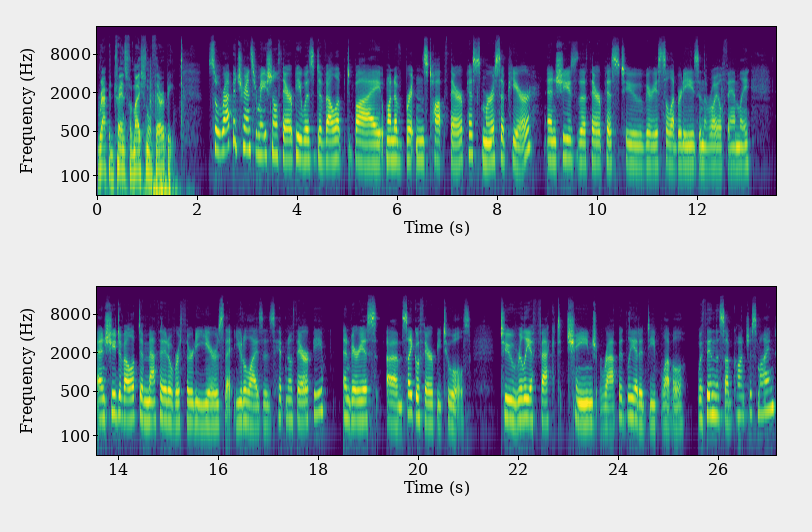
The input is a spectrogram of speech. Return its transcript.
rapid transformational therapy? So, rapid transformational therapy was developed by one of Britain's top therapists, Marissa Peer, and she's the therapist to various celebrities in the royal family. And she developed a method over 30 years that utilizes hypnotherapy and various um, psychotherapy tools to really affect change rapidly at a deep level within the subconscious mind.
